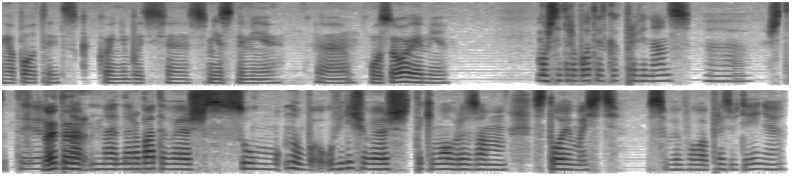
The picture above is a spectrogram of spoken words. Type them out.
работает с какой-нибудь э, с местными э, узорами. Может, это работает как провинанс, э, что ты Но это... на, на, нарабатываешь сумму, ну, увеличиваешь таким образом стоимость своего произведения.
